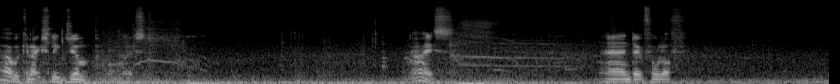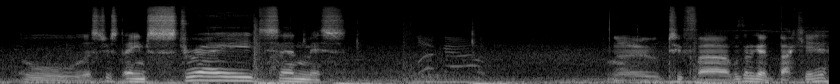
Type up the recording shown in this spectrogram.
Oh, we can actually jump almost. Nice. And don't fall off. Oh, let's just aim straight and miss. No, too far. We've got to go back here.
